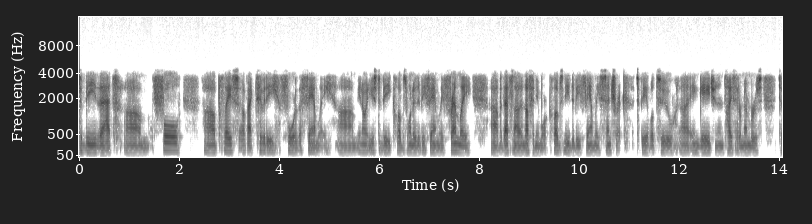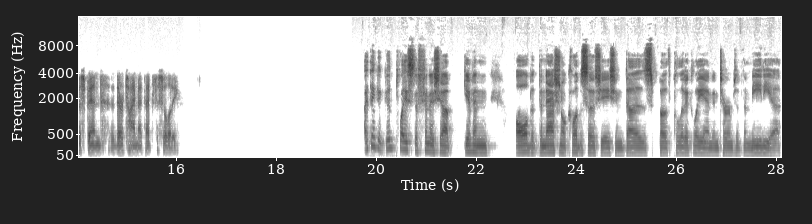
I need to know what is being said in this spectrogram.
to be that um, full uh, place of activity for the family. Um, you know, it used to be clubs wanted to be family friendly, uh, but that's not enough anymore. Clubs need to be family centric to be able to uh, engage and entice their members to spend their time at that facility. I think a good place to finish up, given all that the National Club Association does, both politically and in terms of the media,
